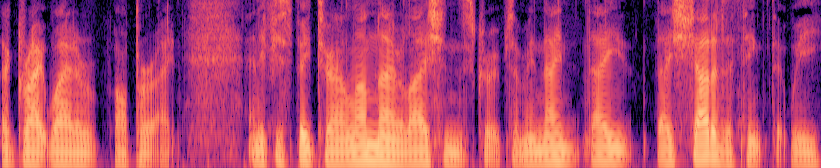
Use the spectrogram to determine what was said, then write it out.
a great way to operate. And if you speak to our alumni relations groups, I mean, they, they, they shudder to think that we,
